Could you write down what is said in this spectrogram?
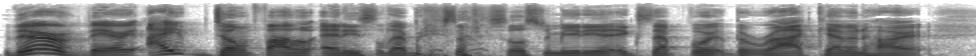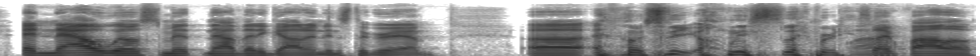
There are very. I don't follow any celebrities on social media except for The Rock, Kevin Hart, and now Will Smith. Now that he got on Instagram, uh, and those are the only celebrities I follow,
